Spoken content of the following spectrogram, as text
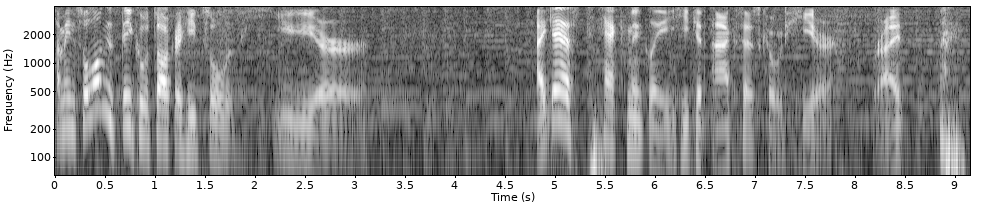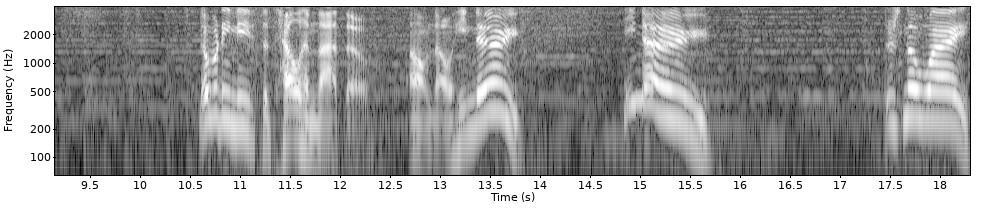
I mean, so long as Decode Talker Heatsoul is here. I guess technically he could access code here, right? Nobody needs to tell him that though. Oh no, he knew! He knew! There's no way!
